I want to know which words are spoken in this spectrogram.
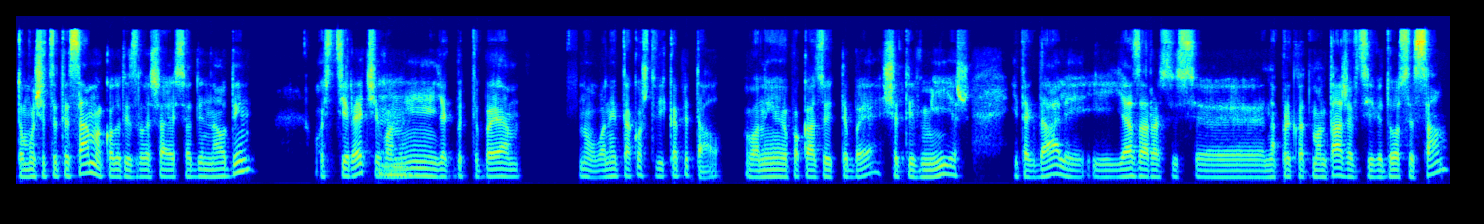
Тому що це те саме, коли ти залишаєшся один на один, ось ці речі, mm-hmm. вони якби тебе, ну, вони також твій капітал. Вони показують тебе, що ти вмієш, і так далі. І я зараз, ось, е, наприклад, монтажив ці відоси сам.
